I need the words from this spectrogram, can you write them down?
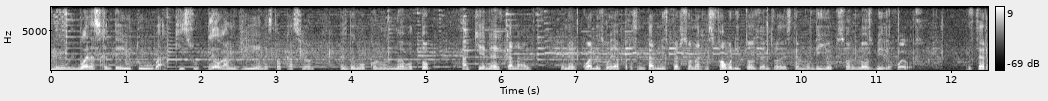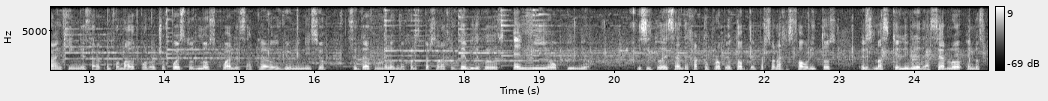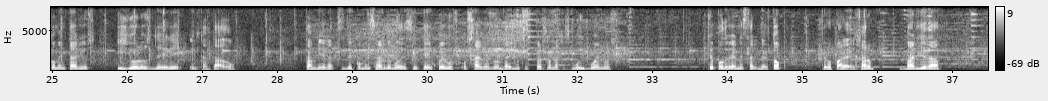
Muy buenas gente de YouTube, aquí su tío Gamji en esta ocasión les vengo con un nuevo top aquí en el canal en el cual les voy a presentar mis personajes favoritos dentro de este mundillo que son los videojuegos. Este ranking estará conformado por 8 puestos, los cuales, aclaro desde un inicio, se tratan de los mejores personajes de videojuegos en mi opinión. Y si tú deseas dejar tu propio top de personajes favoritos, eres más que libre de hacerlo en los comentarios y yo los leeré encantado. También antes de comenzar debo decir que hay juegos o sagas donde hay muchos personajes muy buenos que podrían estar en el top, pero para dejar variedad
